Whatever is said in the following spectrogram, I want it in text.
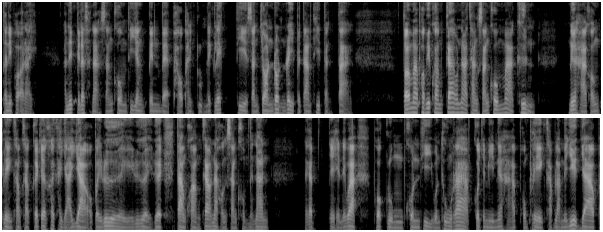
ท่านี้เพราะอะไร อันนี้เป็นลักษณะสังคมที่ยังเป็นแบบเผ่าพันธุ์กลุ่มเล็ก ๆ ที่สัญจรร่นเร่ไปตามที่ต่างๆ ต่อมาพอมีความก้าวหน้าทางสังคมมากขึ้น เนื้อหาของเพลงคำขับก็จะค่อยขยายยาวออกไปเรื่อยเรื่อยเรื่อยตามความก้าวหน้าของสังคมนั้นๆนะครับจะเห็นได้ว่าพวกกลุ่มคนที่อยู่บนทุ่งราบก็จะมีเนื้อหาของเพลงขับลำในยืดยาวไป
